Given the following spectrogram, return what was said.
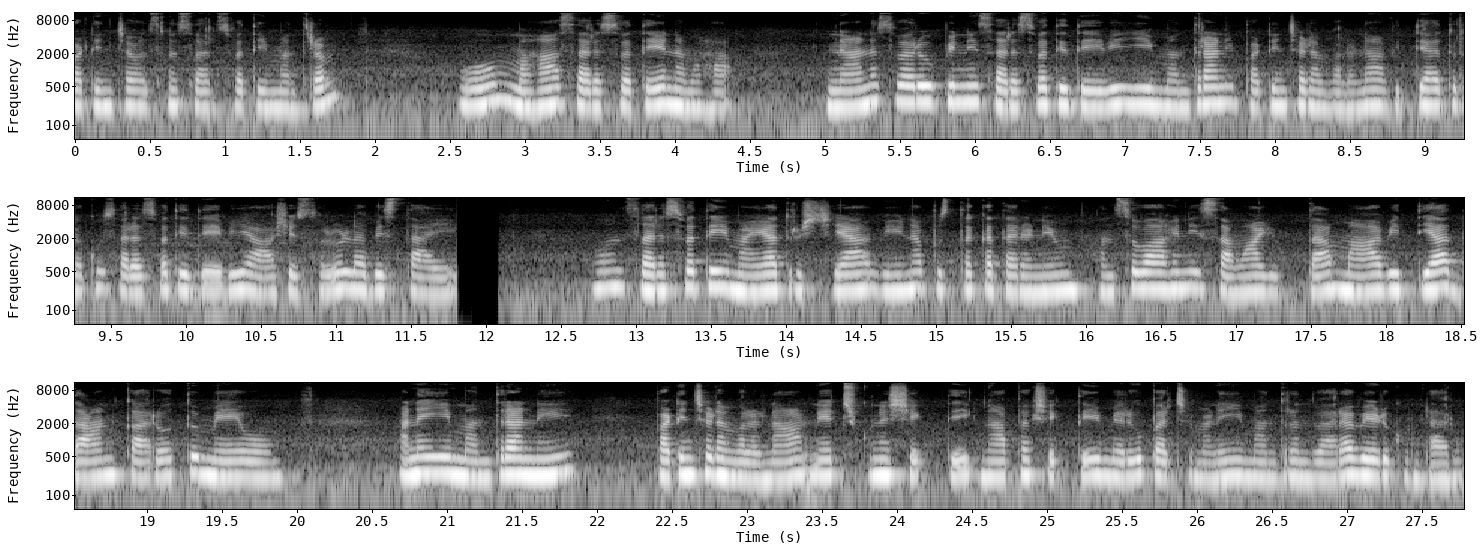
పఠించవలసిన సరస్వతి మంత్రం ఓం మహా సరస్వతే నమ. జ్ఞానస్వరూపిణి సరస్వతీదేవి ఈ మంత్రాన్ని పఠించడం వలన విద్యార్థులకు సరస్వతీదేవి ఆశీస్సులు లభిస్తాయి. ఓం సరస్వతి మయా దృష్ట్యా వీణ పుస్తక ధరణిం హంసవాహిని సమాయుక్త మా విద్య దాన్ కరోతు మే ఓం అనే ఈ మంత్రాన్ని పఠించడం వలన నేర్చుకునే శక్తి జ్ఞాపక శక్తి మెరుగుపరచమని ఈ మంత్రం ద్వారా వేడుకుంటారు.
